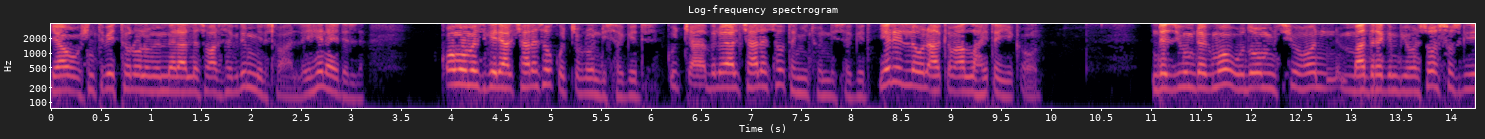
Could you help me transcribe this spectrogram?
ያው ሽንት ቤት ቶሎ ነው የምመላለሰው አልሰግድም የሚል ሰው አለ። ይሄን አይደለም። ቆሞ መስገድ ያልቻለ ሰው ቁጭ ብሎ እንዲሰግድ ቁጭ ብሎ ያልቻለ ሰው ተኝቶ እንዲሰግድ የሌለውን አቅም አላህ አይጠይቀውም። እንደዚሁም ደግሞ ውዶም ሲሆን ማድረግም ቢሆን ሶስት ሶስት ጊዜ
